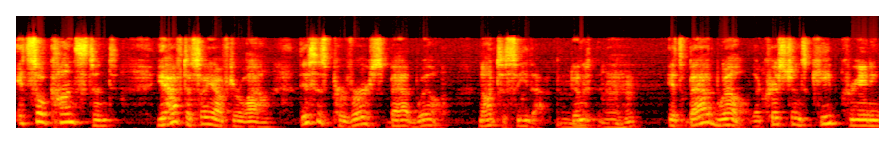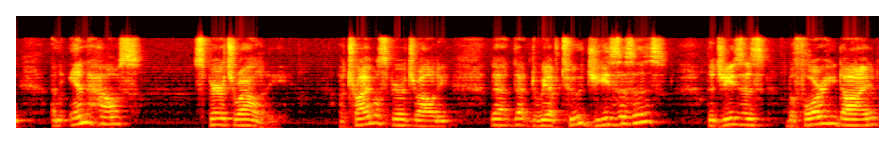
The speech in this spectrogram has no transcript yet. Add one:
It's so constant. You have to say after a while, this is perverse bad will not to see that. Mm-hmm. mm-hmm. It's bad will that Christians keep creating an in house spirituality, a tribal spirituality. That, that we have two Jesuses? The Jesus before he died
